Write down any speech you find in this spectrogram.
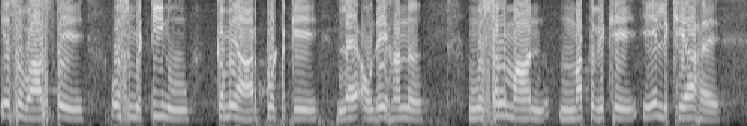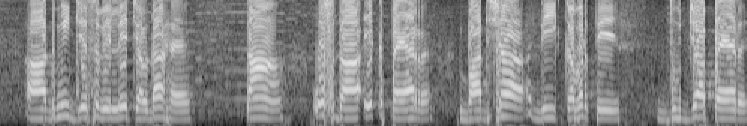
ਇਸ ਵਾਸਤੇ ਉਸ ਮਿੱਟੀ ਨੂੰ ਘੁਮਿਆਰ ਪੁੱਟ ਕੇ ਲੈ ਆਉਂਦੇ ਹਨ। ਮੁਸਲਮਾਨ ਮਤ ਵਿਖੇ ਇਹ ਲਿਖਿਆ ਹੈ, ਆਦਮੀ ਜਿਸ ਵੇਲੇ ਚੱਲਦਾ ਹੈ ਤਾਂ ਉਸ ਦਾ ਇੱਕ ਪੈਰ ਬਾਦਸ਼ਾਹ ਦੀ ਕਬਰ ਤੇ, ਦੂਜਾ ਪੈਰ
